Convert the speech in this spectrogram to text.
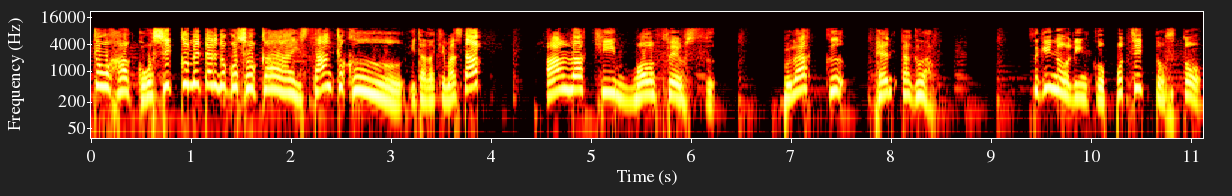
統派ゴシックメタルのご紹介、3曲、いただきました。アンラッキーモルフェウス、ブラックペンタグラム。次のリンクをポチッと押すと、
